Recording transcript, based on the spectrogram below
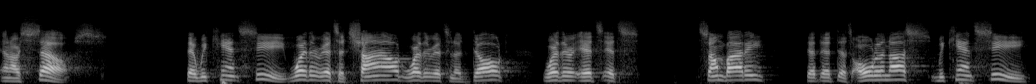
in ourselves that we can't see whether it's a child, whether it's an adult, whether it's, it's somebody that, that, that's older than us, we can't see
